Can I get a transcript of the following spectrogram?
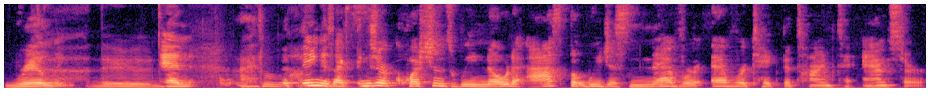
really? Ah, dude, And I the thing is, like, these are questions we know to ask, but we just never, ever take the time to answer.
